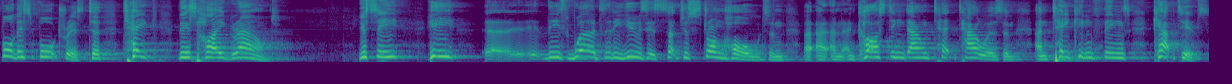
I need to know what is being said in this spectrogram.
for this fortress to take this high ground. You see, he uh, these words that he uses, such as strongholds and, uh, and, and casting down t- towers and, and taking things captives,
